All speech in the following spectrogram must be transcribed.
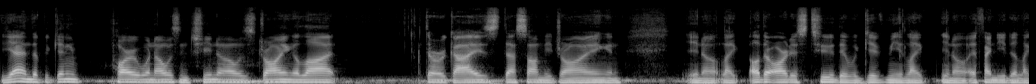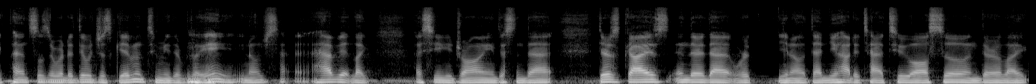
yeah, in the beginning part when I was in Chino, I was drawing a lot. There were guys that saw me drawing and you know like other artists too they would give me like you know if i needed like pencils or whatever they would just give them to me. They'd be like hey you know just ha- have it. Like i see you drawing this and that. There's guys in there that were you know that knew how to tattoo also and they're like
